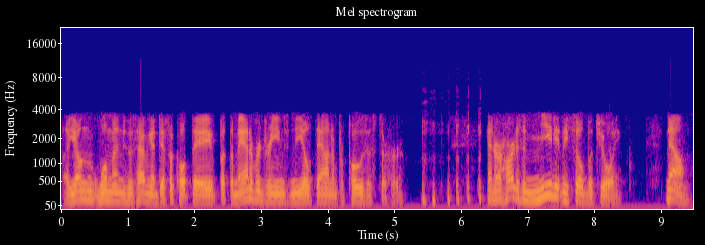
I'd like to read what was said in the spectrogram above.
a young woman who's having a difficult day, but the man of her dreams kneels down and proposes to her. and her heart is immediately filled with joy. Now,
